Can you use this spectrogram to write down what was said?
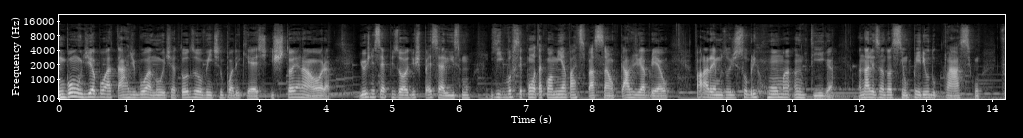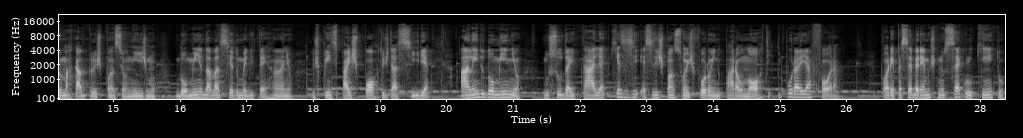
Um bom dia, boa tarde, boa noite a todos os ouvintes do podcast História na Hora. E hoje nesse episódio especialíssimo, em que você conta com a minha participação, Carlos Gabriel, falaremos hoje sobre Roma Antiga, analisando assim um período clássico que foi marcado pelo expansionismo, o domínio da bacia do Mediterrâneo, dos principais portos da Síria, além do domínio no sul da Itália, que essas, expansões foram indo para o norte e por aí afora. Porém, perceberemos que no século V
